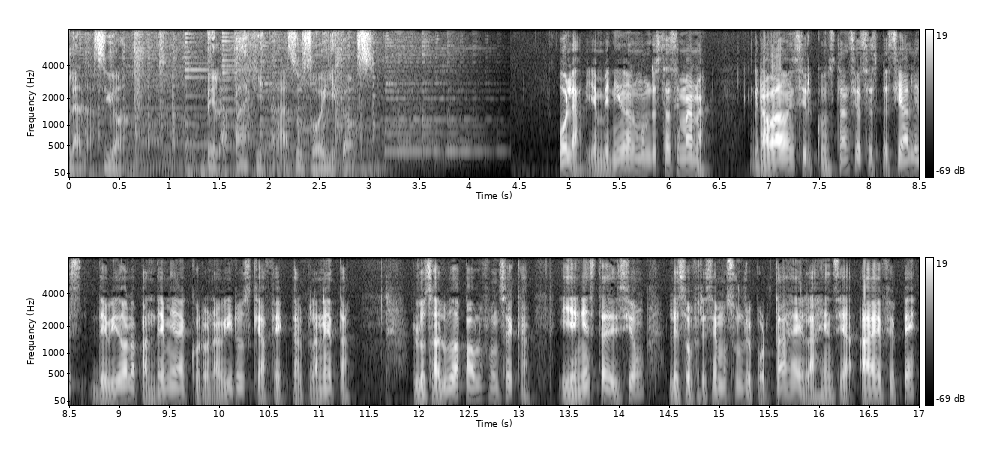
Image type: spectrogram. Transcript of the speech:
La Nación. De la página a sus oídos. Hola, bienvenido al mundo esta semana, grabado en circunstancias especiales debido a la pandemia de coronavirus que afecta al planeta. Los saluda Pablo Fonseca y en esta edición les ofrecemos un reportaje de la agencia AFP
